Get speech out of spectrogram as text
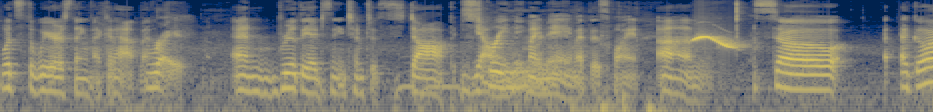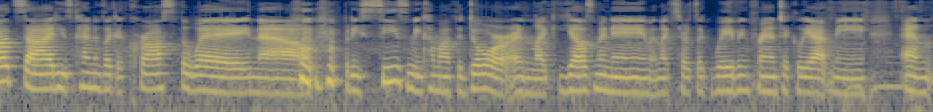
What's the weirdest thing that could happen? right. and really i just need him to stop yelling my name. name. at this point um, so i go outside he's kind of like across the way now but he sees me come out the door and like yells my name and like starts like waving frantically at me and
